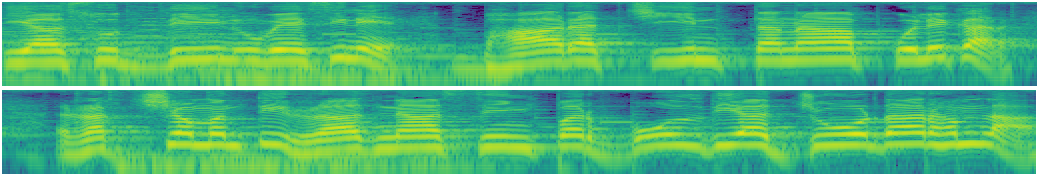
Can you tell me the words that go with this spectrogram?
कि असुद्दीन उवैसी ने भारत, चीन तनाव को लेकर रक्षा मंत्री राजनाथ सिंह पर बोल दिया जोरदार हमला।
